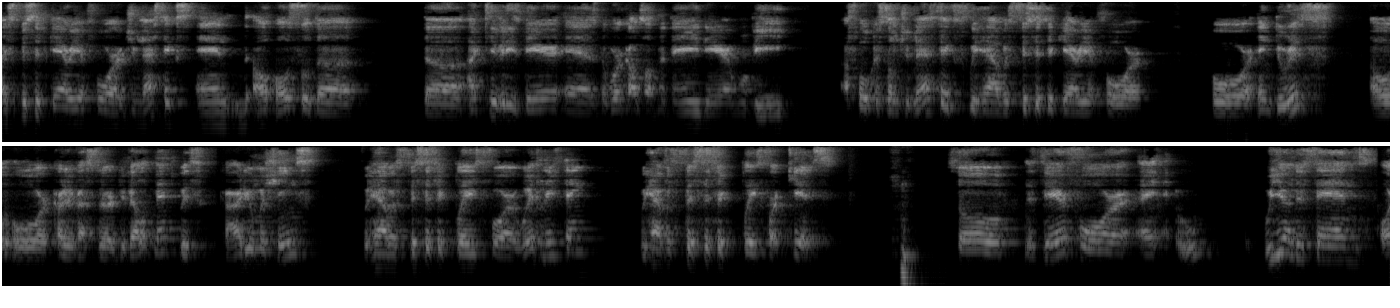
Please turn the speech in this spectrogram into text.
a specific area for gymnastics and also the the activities there as the workouts of the day there will be a focus on gymnastics. We have a specific area for for endurance or, or cardiovascular development with cardio machines. We have a specific place for weightlifting. We have a specific place for kids. so therefore, uh, we understand, or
